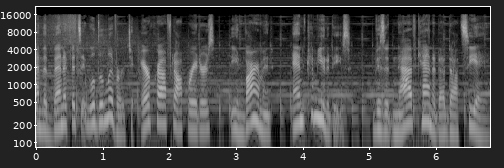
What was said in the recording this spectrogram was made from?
and the benefits it will deliver to aircraft operators, the environment, and communities, visit navcanada.ca.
